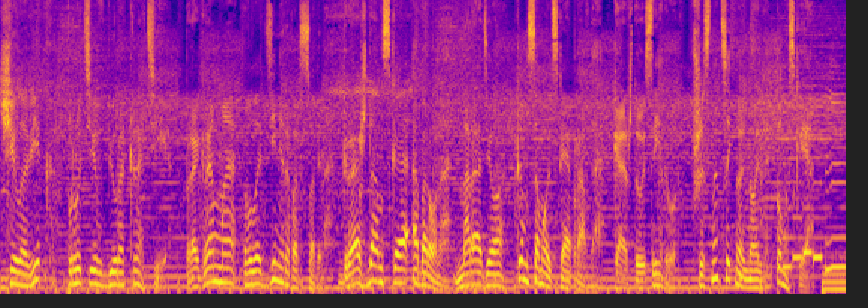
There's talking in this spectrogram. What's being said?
Человек против бюрократии. Программа Владимира Варсовина. Гражданская оборона. На радио «Комсомольская правда». Каждую среду в 16.00 по Москве.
